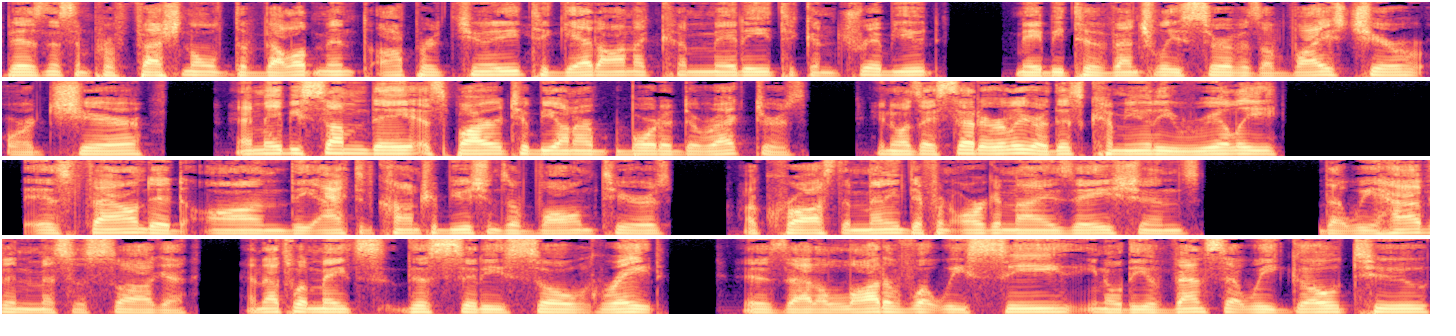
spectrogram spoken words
business and professional development opportunity to get on a committee, to contribute, maybe to eventually serve as a vice chair or chair, and maybe someday aspire to be on our board of directors. You know, as I said earlier, this community really is founded on the active contributions of volunteers across the many different organizations that we have in Mississauga. And that's what makes this city so great is that a lot of what we see, you know, the events that we go to,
